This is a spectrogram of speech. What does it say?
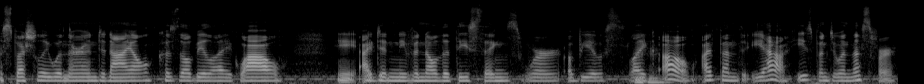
especially when they're in denial, because they'll be like, wow, I didn't even know that these things were abuse. Like, oh, I've been, th- yeah, he's been doing this for,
